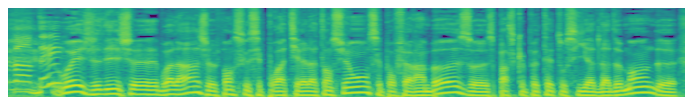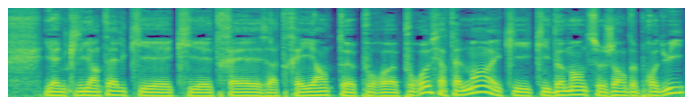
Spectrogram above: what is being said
inventer? Oui, je dis, je, voilà, je pense que c'est pour attirer l'attention, c'est pour faire un buzz, euh, c'est parce que peut-être aussi il y a de la demande il y a une clientèle qui est qui est très attrayante pour pour eux certainement et qui qui demande ce genre de produit.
